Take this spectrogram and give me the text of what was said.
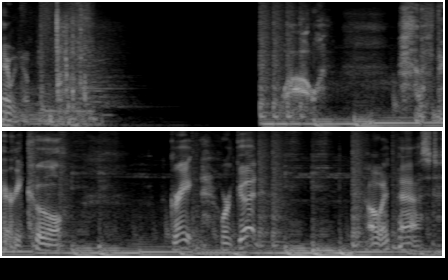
There we go. Wow. Very cool. Great, we're good. Oh, it passed.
